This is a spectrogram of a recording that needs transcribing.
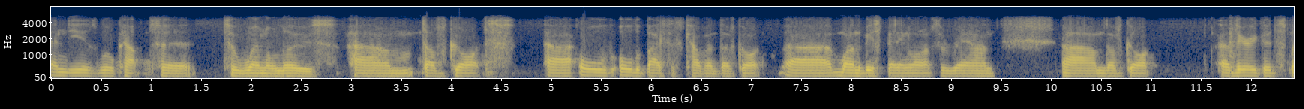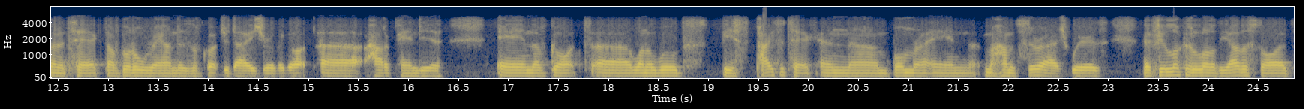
India's World Cup to to win or lose. Um, they've got uh, all all the bases covered. They've got uh, one of the best batting lineups around. Um, they've got a very good spin attack. They've got all rounders. They've got Jadeja. They've got uh, Hardik Pandya, and they've got uh, one of the world's best pace attack in um, Bumrah and Mohammad Siraj. Whereas if you look at a lot of the other sides,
